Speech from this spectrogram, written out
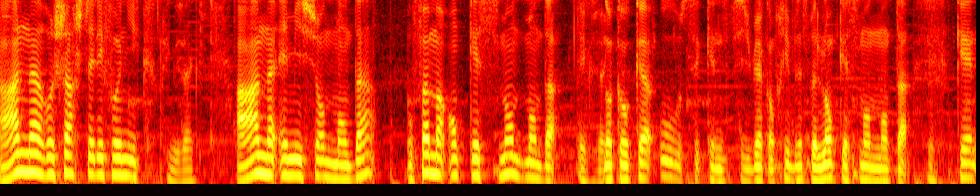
عندنا recharge téléphonique exact عندنا émission de mandat ou femme encaissement de mandat. Exact. Donc au cas où, si j'ai bien compris, l'encaissement de mandat, quand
